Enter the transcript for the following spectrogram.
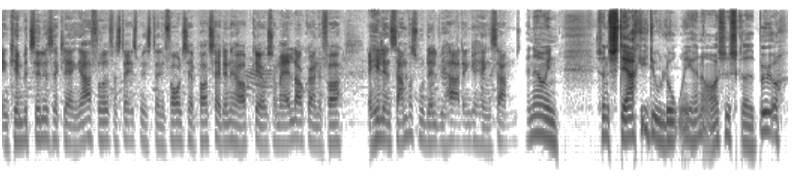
en kæmpe tillidserklæring, jeg har fået fra statsministeren i forhold til at påtage den her opgave, som er altafgørende for, at hele den samfundsmodel, vi har, den kan hænge sammen. Han er jo en sådan stærk ideolog. Ikke? Han har også skrevet bøger.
